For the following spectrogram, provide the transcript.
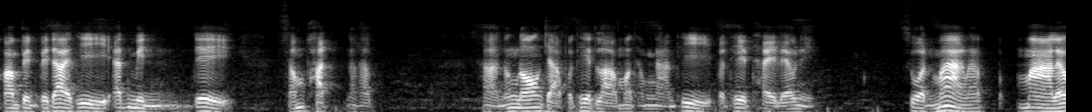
ความเป็นไปได้ที่แอดมินได้สัมผัสนะครับน้องๆจากประเทศลาวมาทำงานที่ประเทศไทยแล้วนี่ ส่วนมากนะครับ มาแล้ว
